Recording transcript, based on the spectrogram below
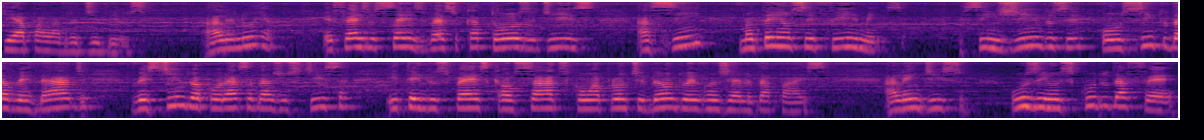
que é a palavra de Deus. Aleluia! Efésios 6, verso 14 diz: Assim, mantenham-se firmes, cingindo-se com o cinto da verdade, vestindo a couraça da justiça e tendo os pés calçados com a prontidão do evangelho da paz. Além disso, usem o escudo da fé,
